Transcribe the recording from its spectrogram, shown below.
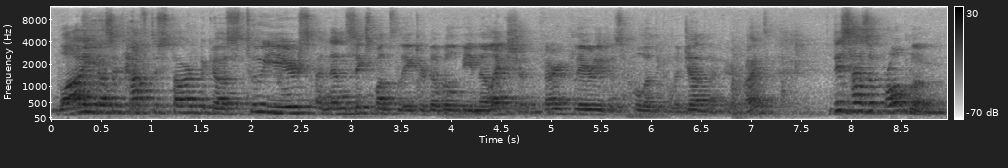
Why does it have to start? Because two years and then six months later there will be an election. Very clearly there's a political agenda here, right? This has a problem.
